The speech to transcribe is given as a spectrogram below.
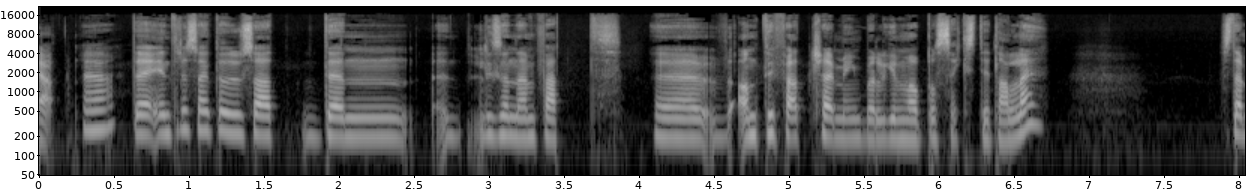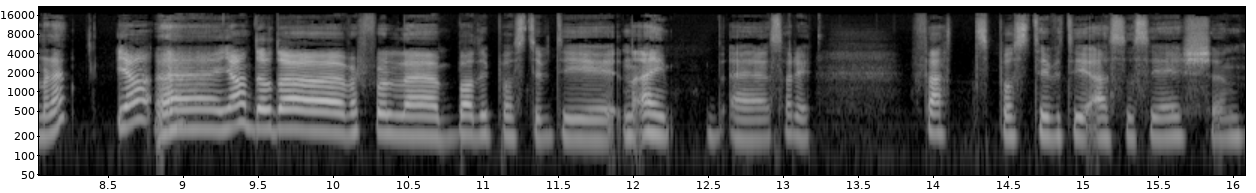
Ja. Det er interessant at du sa at den, eh, liksom den fat, uh, anti-fat-shaming-bølgen var på 60-tallet. Stemmer det? Ja, Ja. Uh, ja det var da i hvert fall eh, Body Positivity Nei, eh, sorry. Fat Positivity Association.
